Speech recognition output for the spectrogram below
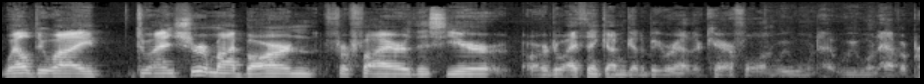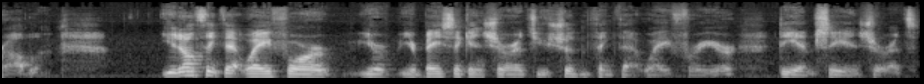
well, do I do I insure my barn for fire this year, or do I think I'm going to be rather careful and we won't have, we won't have a problem? You don't think that way for your your basic insurance. You shouldn't think that way for your DMC insurance.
